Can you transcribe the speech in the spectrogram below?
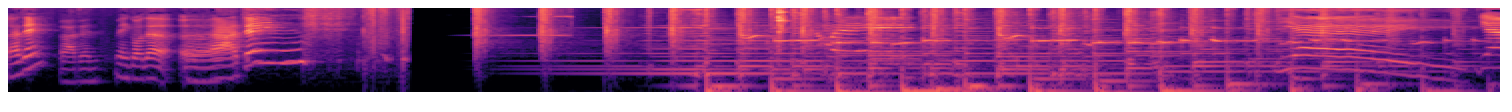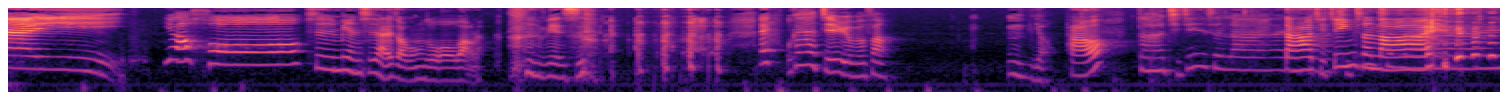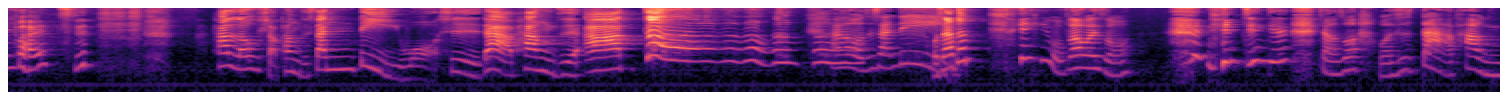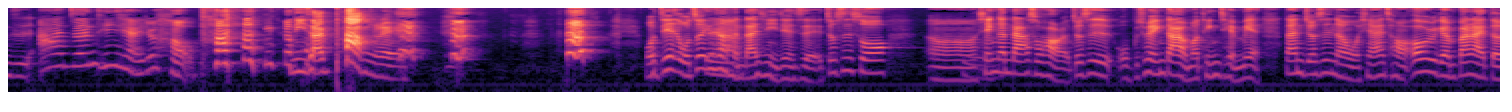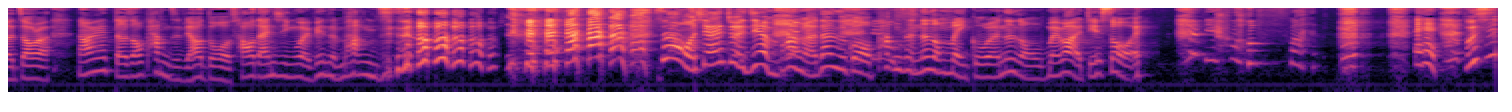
蚵仔煎，蚵仔煎，美国的蚵仔煎。耶耶！哟吼！是面试还是找工作？我忘了。面试。哎，我看一下结语有没有放。嗯，有。好。打起精神来，打起精神来，白痴。Hello，小胖子三弟，我是大胖子阿珍。Hello，我是三弟，我是阿珍。我不知道为什么 你今天讲说我是大胖子阿珍，听起来就好胖。你才胖嘞！我今天我最近真的很担心一件事，就是说。嗯，嗯，先跟大家说好了，就是我不确定大家有没有听前面，但就是呢，我现在从 Oregon 搬来德州了，然后因为德州胖子比较多，我超担心我也变成胖子的。虽然我现在就已经很胖了，但如果我胖成那种美国人那种，我没办法接受哎、欸。你好烦。哎、不是，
